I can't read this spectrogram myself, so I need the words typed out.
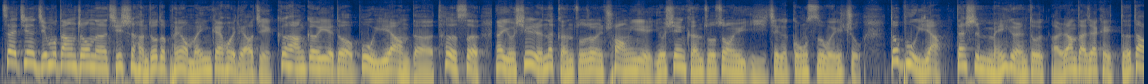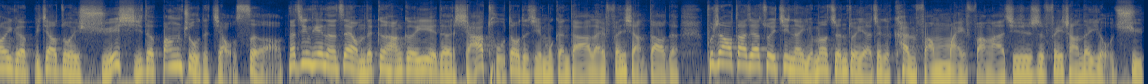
在今天节目当中呢，其实很多的朋朋友们应该会了解，各行各业都有不一样的特色。那有些人呢，可能着重于创业，有些人可能着重于以这个公司为主，都不一样。但是每一个人都呃，让大家可以得到一个比较作为学习的帮助的角色啊、那今天呢，在我们的各行各业的侠土豆的节目，跟大家来分享到的，不知道大家最近呢有没有针对啊这个看房买房啊，其实是非常的有趣。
